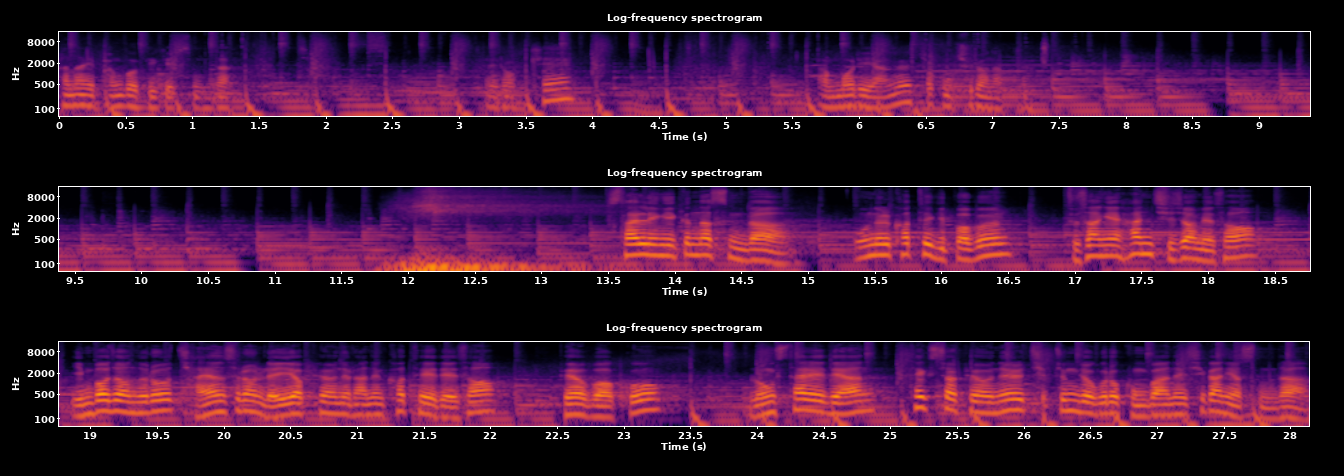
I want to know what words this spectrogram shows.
하나의 방법이겠습니다. 자, 이렇게 앞머리 양을 조금 줄여놨고요. 스타일링이 끝났습니다. 오늘 커트 기법은 두상의 한 지점에서 인버전으로 자연스러운 레이어 표현을 하는 커트에 대해서 배워보았고 롱 스타일에 대한 텍스처 표현을 집중적으로 공부하는 시간이었습니다.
